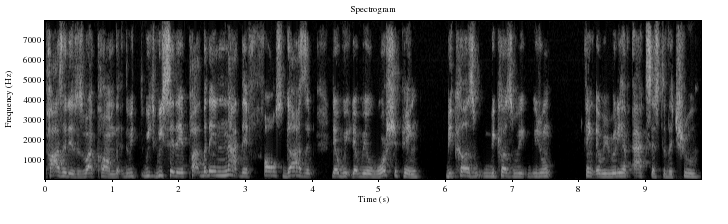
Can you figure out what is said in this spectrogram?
positives is what I call them. We, we, we say they're but they're not. They're false gods that, that we that we're worshiping because because we, we don't think that we really have access to the true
